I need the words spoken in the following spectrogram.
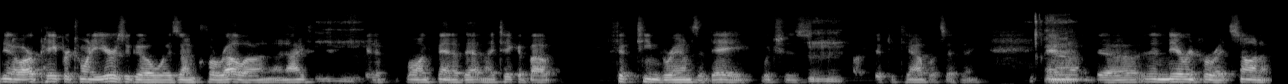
you know our paper 20 years ago was on chlorella, and I've mm. been a long fan of that, and I take about 15 grams a day, which is mm. 50 tablets, I think and uh, then near infrared sauna.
